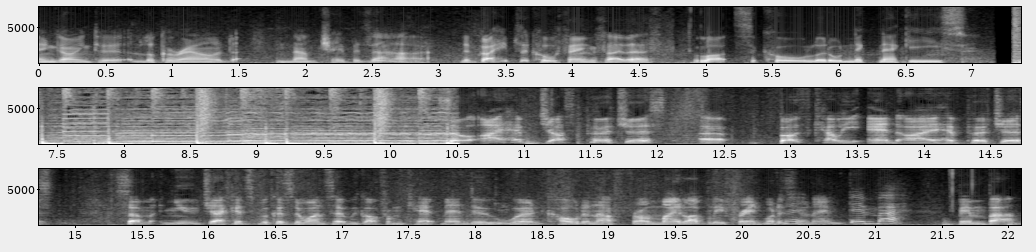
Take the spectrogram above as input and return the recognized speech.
and going to look around Namche Bazaar. They've got heaps of cool things like this. Lots of cool little knickknackies. So I have just purchased, uh, both Kelly and I have purchased some new jackets because the ones that we got from Kathmandu weren't cold enough from my lovely friend. What is your name? Bimba. Bimba.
